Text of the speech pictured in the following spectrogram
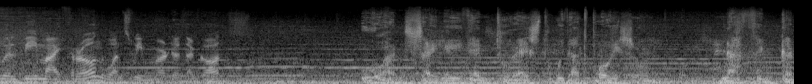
will be my throne once we murder the gods. Once I lay them to rest with that poison, nothing can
